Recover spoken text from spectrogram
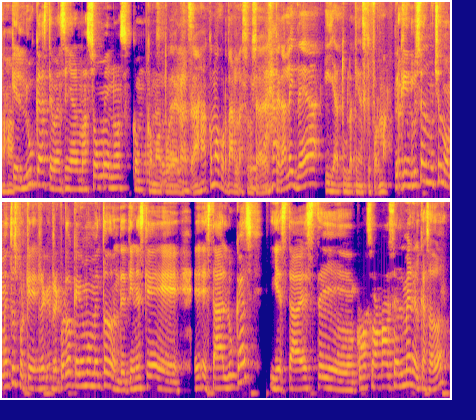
Ajá. que Lucas te va a enseñar más o menos cómo, Cómo poder, resolverlas. ajá, cómo abordarlas. O sea, Ajá. te da la idea y ya tú la tienes que formar. Pero que incluso en muchos momentos, porque re- recuerdo que hay un momento donde tienes que eh, está Lucas y está este, ¿cómo se llama? Selmer, el cazador.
